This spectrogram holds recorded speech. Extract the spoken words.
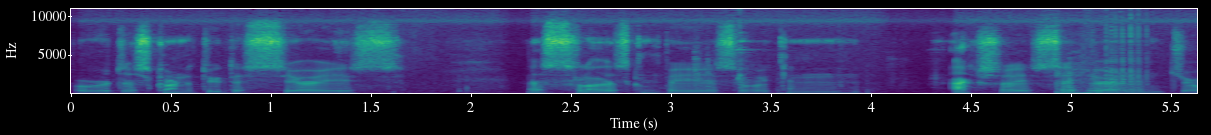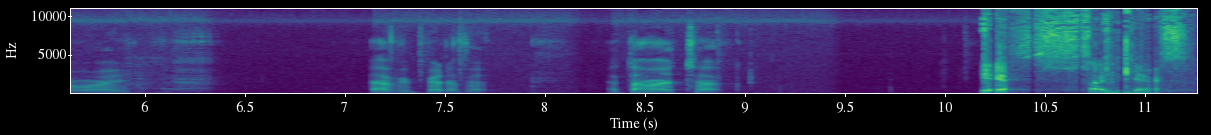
But we're just gonna do this series as slow as can be so we can actually sit here and enjoy every bit of it. I thought I took. Yes, I guess.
